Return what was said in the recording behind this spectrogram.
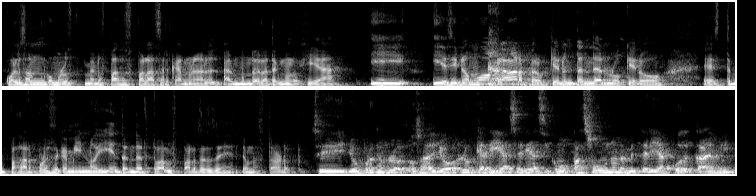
¿Cuáles son como los primeros pasos para acercarme al, al mundo de la tecnología? Y, y, decir, no me voy a clavar, pero quiero entenderlo, quiero este, pasar por ese camino y entender todas las partes de, de, una startup. Sí, yo por ejemplo, o sea, yo lo que haría sería así como paso uno me metería a Codecademy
